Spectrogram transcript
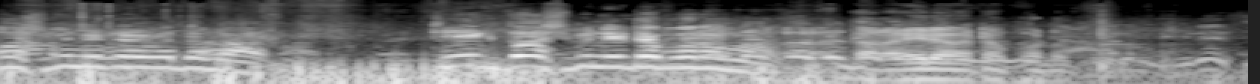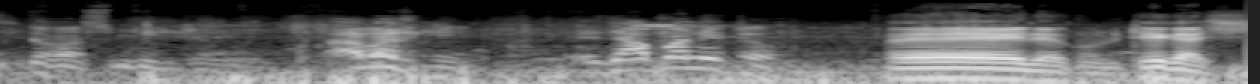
দশ মিনিটের মধ্যে মাছ ঠিক দশ মিনিটে বড় মাছ দাঁড়া এরকম একটা ফটো আবার কি? এই জাপানি তো। এই দেখুন ঠিক আছে।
